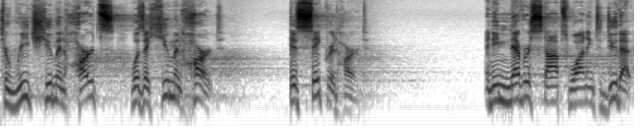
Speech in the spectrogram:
to reach human hearts was a human heart, His sacred heart. And He never stops wanting to do that.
